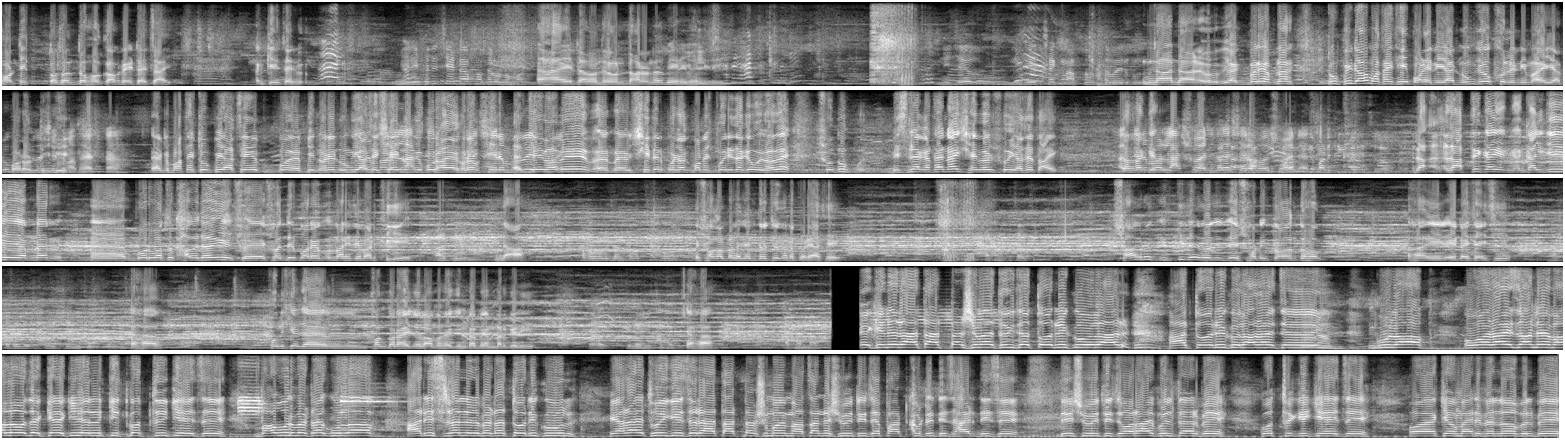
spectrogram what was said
সঠিক তদন্ত হোক আমরা এটা চাই। আর কি চাই মেরে ফেলেছে এটা আপনাদের অনুমান? হ্যাঁ এটা আমাদের ধারণা মেরে ফেলেছি। নিজে নিজে ইচ্ছা কেন আত্মহত্যা বা এরকম? না না একবারে আপনার টুপিটাও মাথায় থেকে পড়েনি আর লুঙ্গিও খুলেনি মা- ইয়ার পর থেকে একটা? মাথায় টুপি আছে প- পিছনে লুঙ্গি আছে সেই লুঙ্গি পুরো হয় এখনও। যেভাবে শীতের পোশাক মানুষ পরে থাকে ওইভাবে শুধু বিছনা কাঁথা নাই সেভাবে শুয়ে আছে তাই। রাত্রে কাল- কালকে আপনার গরু বাছুর খাওয়া দাওয়াই সন্ধ্যের পরে বাড়িতে বাড়ি থেকে না। সকালবেলা জানতে পারছেন? সকালবেলা জানতে হচ্ছে ওখানে পড়ে আছে। এখন কি চাইছেন? কি যে সঠিক তদন্ত হোক। হ্যাঁ এটাই চাইছি। হ্যাঁ পুলিশকে ফোন করা হয়েছিল আমাদের এখানকার মেম্বারকে দিয়ে। হ্যাঁ। আপনার নাম? এখানে রাত আটটার সময় তুই যা তরিকুল আর আর তরিকুল আর হয়েছে গুলাব গোলাপ ওরাই জানে ভালো যে কে কি কিত করতে কি হয়েছে বাবুর বেটা গোলাপ আর ইসরায়েলের বেটা তরিকুল, এরাই থুই গিয়েছে রাত আটটার সময় মাচানে শুই তুইছে পাট খুঁটি দিয়ে ঝাড় দিছে শুই তুইছে ওরাই বলতে পারবে কোথেকে কি হয়েছে? ও কেউ মারি ফেলো বলবে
